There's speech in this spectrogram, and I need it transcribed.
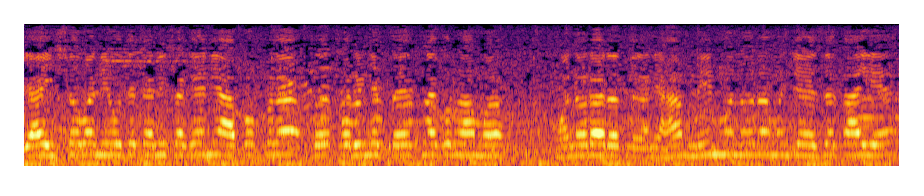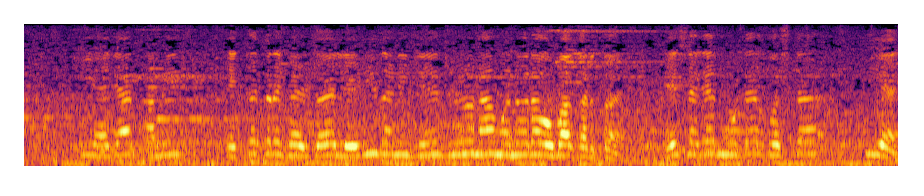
या हिशोबाने होते. त्यांनी सगळ्यांनी आपापल्या प- परीने प्रयत्न करून हा मनोरा रचला. आणि हा मेन मनोरा म्हणजे ह्याचं काय आहे की ह्याच्यात आम्ही एकत्र खेळतोय. लेडीज आणि जेंट्स मिळून हा मनोरा उभा करतोय. हे सगळ्यात मोठ्या गोष्ट व्यक्ती आहे.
